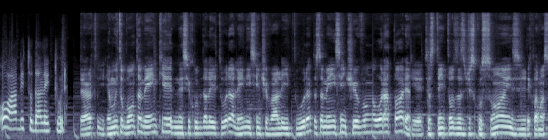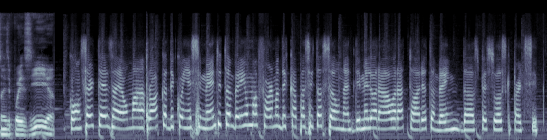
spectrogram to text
o hábito da leitura. Certo? E é muito bom também que nesse clube da leitura, além de incentivar a leitura, vocês também incentivam a oratória, que vocês têm todas as discussões e declamações de poesia, Com certeza, é uma troca de conhecimento e também uma forma de capacitação, né? De melhorar a oratória também das pessoas que participam.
